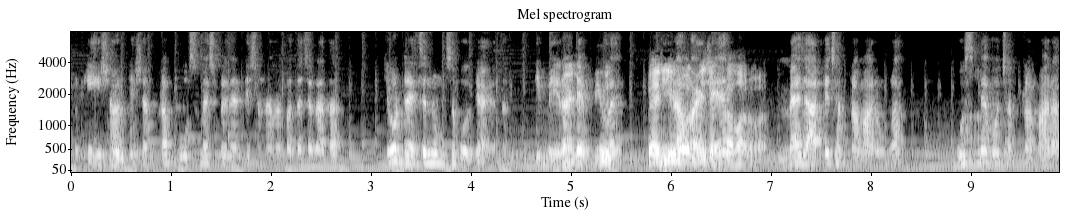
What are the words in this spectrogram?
क्योंकि ईशान किशन का पोस्ट मैच प्रेजेंटेशन में हमें पता चला था कि वो ड्रेसिंग रूम से बोल के आया था कि मेरा डेब्यू है पहली बॉल पे छक्का मारूँगा। मैं जाके छक्का मारूँगा। उसने हाँ। वो छक्का मारा।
